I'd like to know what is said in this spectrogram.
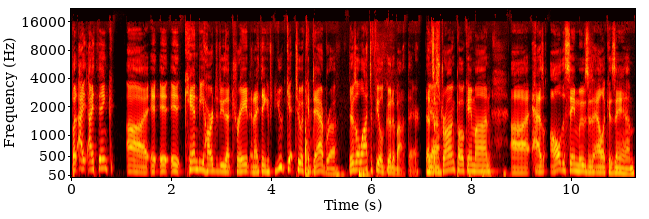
but I, I think uh, it, it, it can be hard to do that trade. And I think if you get to a Kadabra, there's a lot to feel good about there. That's a strong Pokemon, uh, has all the same moves as Alakazam.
